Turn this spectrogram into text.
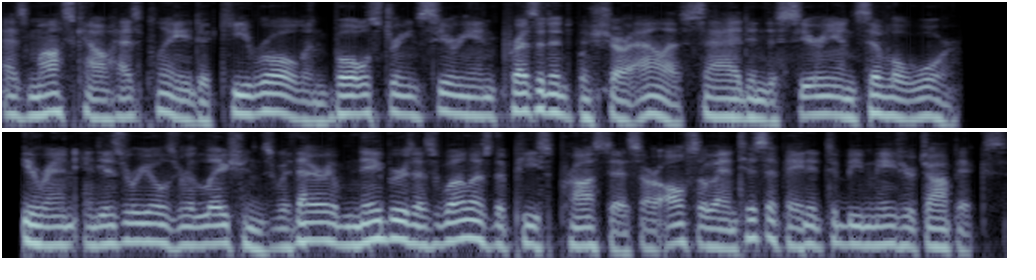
as Moscow has played a key role in bolstering Syrian President Bashar al-Assad in the Syrian civil war. Iran and Israel's relations with Arab neighbors as well as the peace process are also anticipated to be major topics.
